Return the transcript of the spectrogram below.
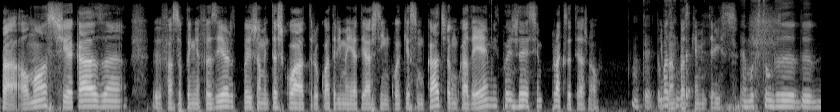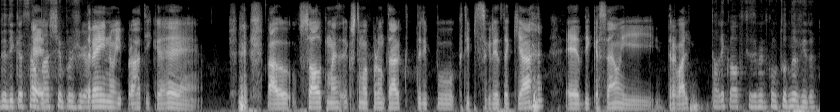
pá, almoço, chego a casa, eh, faço o que tenho a fazer, depois geralmente das 4, 4 e meia até às 5 aqueço um bocado, jogo um bocado de EM e depois Uhum. é sempre praxis até às 9. Ok. Então, E pronto, basicamente, basicamente é isso. É uma questão de, de dedicação, É, estás sempre a jogar. Treino e prática é. Pá, o pessoal come- costuma perguntar que tipo, que tipo de segredo é que há. É dedicação e trabalho. Tal e qual, precisamente como tudo na vida.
